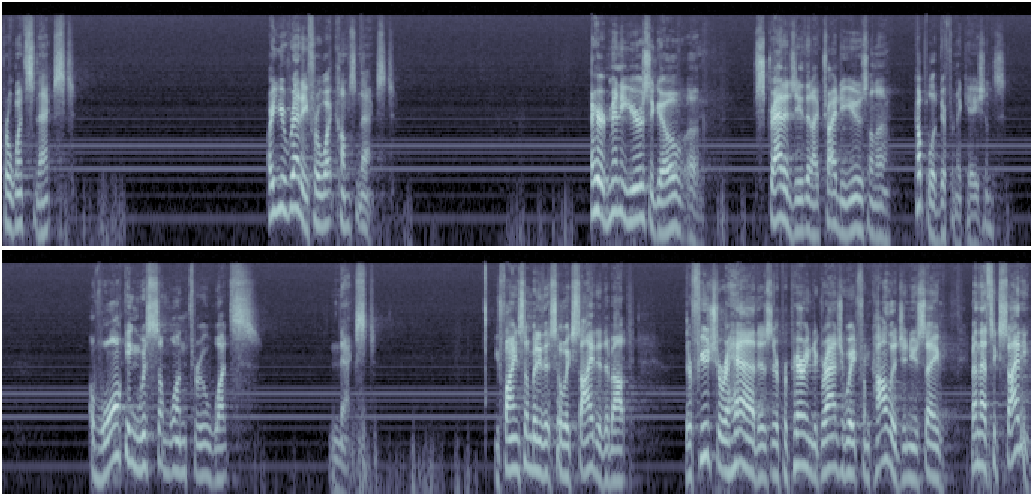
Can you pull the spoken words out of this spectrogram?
for what's next? Are you ready for what comes next? I heard many years ago a strategy that I've tried to use on a couple of different occasions of walking with someone through what's next. You find somebody that's so excited about their future ahead as they're preparing to graduate from college, and you say, Man, that's exciting.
